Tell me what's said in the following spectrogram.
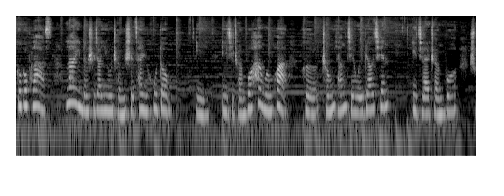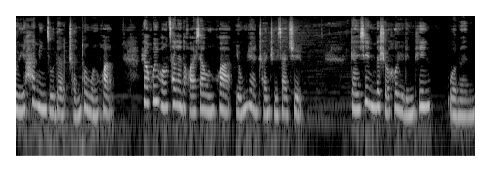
Google Plus、Line 等社交应用程式参与互动，以一起传播汉文化和重阳节为标签。一起来传播属于汉民族的传统文化，让辉煌灿烂的华夏文化永远传承下去。感谢您的守候与聆听，我们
